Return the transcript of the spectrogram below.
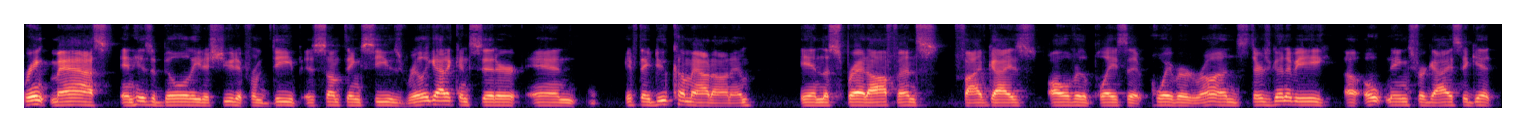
Rienk Mast and his ability to shoot it from deep is something CU's really got to consider. And if they do come out on him in the spread offense, five guys all over the place that Hoiberg runs, there's going to be uh, openings for guys to get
